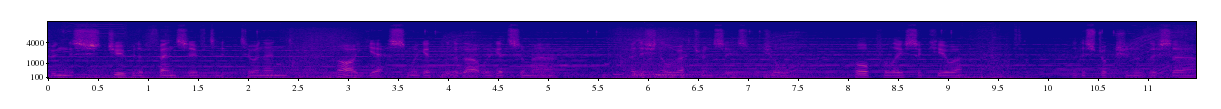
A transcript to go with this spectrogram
bring this stupid offensive to, to an end. Oh yes, we get look at that. We get some uh, additional veterancies, which will hopefully secure the destruction of this uh,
